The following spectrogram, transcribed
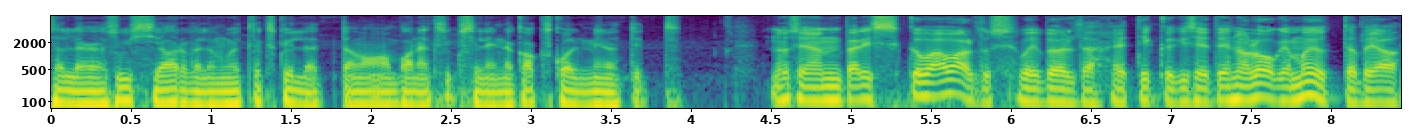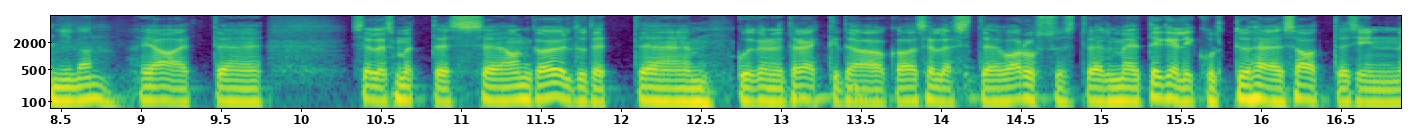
selle sussi arvele ma ütleks küll, et ma paneks üks selline kaks-kolm minutit. no see on päris kõva avaldus, võib öelda, et ikkagi see tehnoloogia mõjutab ja ja et äh, selles mõttes on ka öeldud, et äh, kui ka nüüd rääkida ka sellest varustusest veel, me tegelikult ühe saate siin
